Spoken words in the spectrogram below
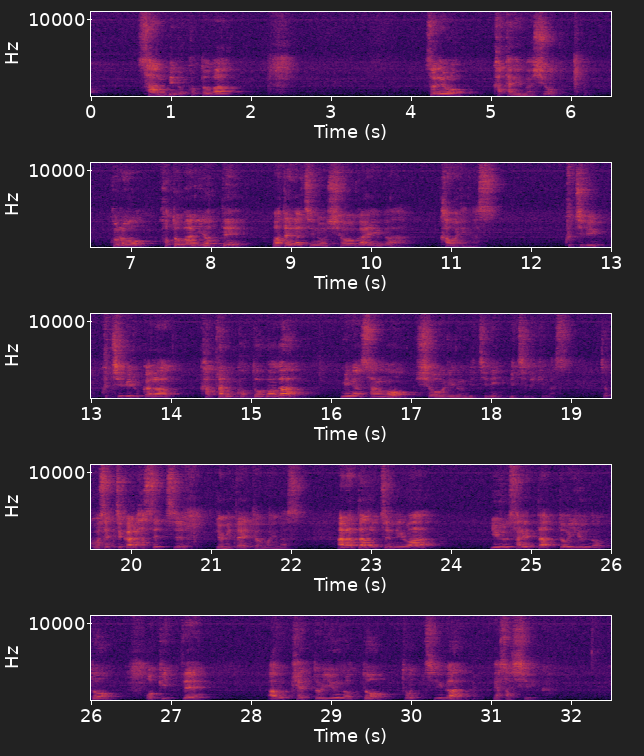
賛美の言葉それを語りましょう。この言葉によって私たちの生涯が変わります。唇唇から語る言葉が皆さんを勝利の道に導きます。5節から8節読みたいと思います。あなたの罪は許されたというのと起きて歩けというのとどっちが優しいか。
